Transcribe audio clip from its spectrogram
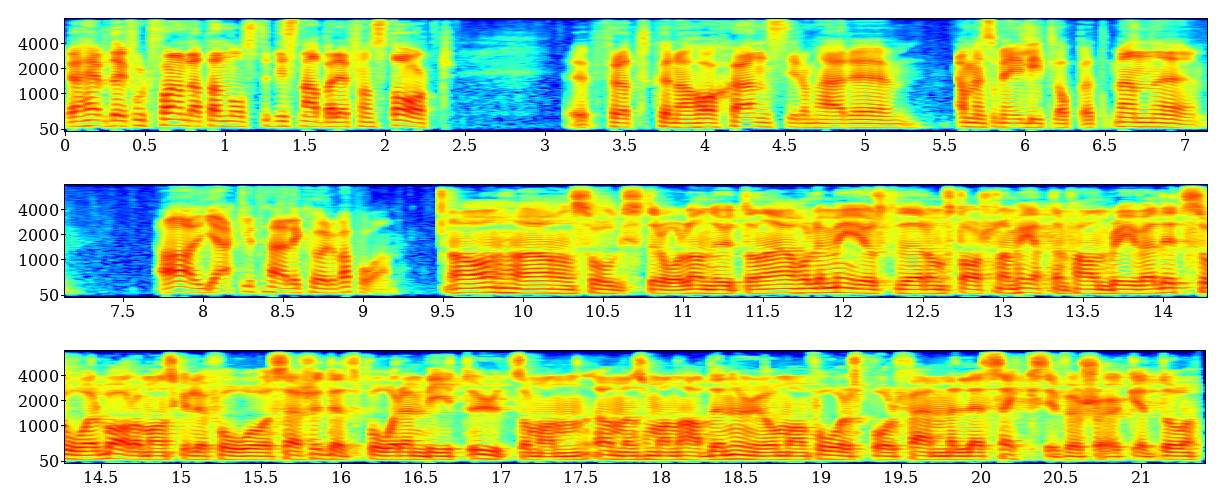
jag hävdar ju fortfarande att han måste bli snabbare från start eh, för att kunna ha chans i de här, eh, ja men som är Elitloppet. Men eh, ja, jäkligt härlig kurva på honom. Ja, han såg strålande ut. Och jag håller med just det där om startsnabbheten, för han blir väldigt sårbar om man skulle få särskilt ett spår en bit ut som man, ja, men som man hade nu. Om man får spår 5 eller 6 i försöket, då,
